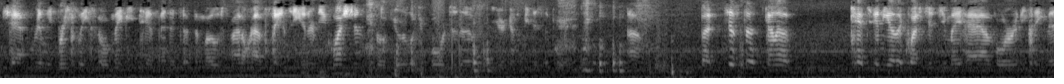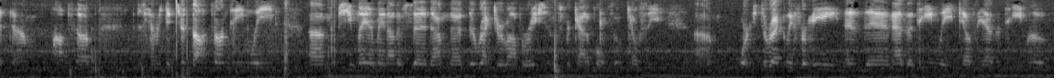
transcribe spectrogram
chat really briefly, so maybe 10 minutes at the most. I don't have fancy interview questions, so if you were looking forward to those, you're going to be disappointed. Um, but just to kind of catch any other questions you may have or anything that um, pops up, just kind of get your thoughts on team lead. Um, she may or may not have said I'm the director of operations for Catapult, so Kelsey um, works directly for me, and then as a team lead, Kelsey has a team of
